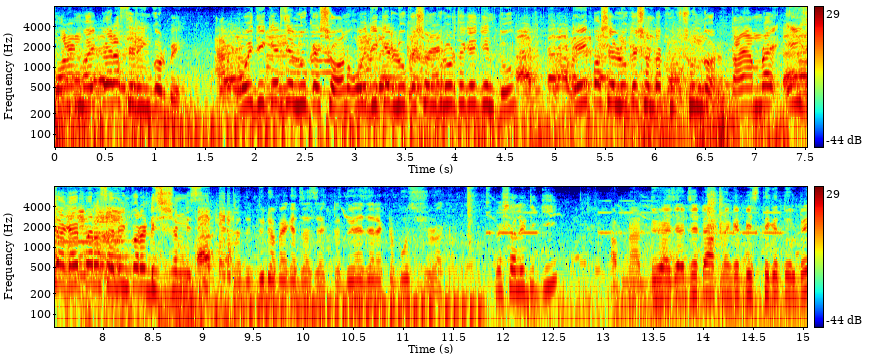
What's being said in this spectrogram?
পরান ভাই প্যারাসেলিং করবে। আর ওই দিকের যে লোকেশন ওই দিকের লোকেশনগুলোর থেকে কিন্তু এই পাশের লোকেশনটা খুব সুন্দর। তাই আমরা এই জায়গায় প্যারাসেলিং করার ডিসিশন নিচ্ছি আমাদের দুটো প্যাকেজ আছে একটা দুই হাজার একটা পঁচিশশো টাকা। স্পেশালিটি কি? আপনার দুই হাজার যেটা আপনাকে বিচ থেকে তুলবে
